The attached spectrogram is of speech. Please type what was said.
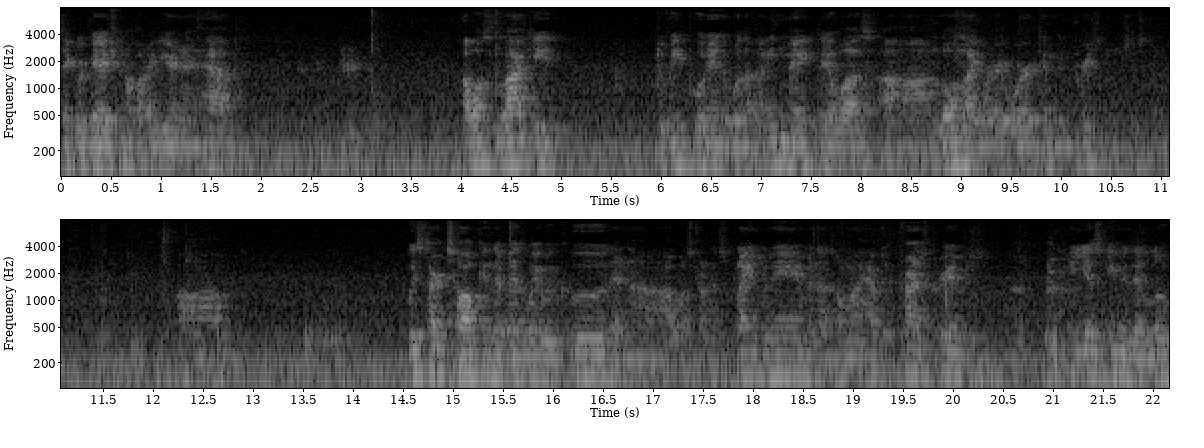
segregation about a year and a half, I was lucky to be put in with an inmate that was uh, law library work in the prison system. Um, we started talking the best way we could, and uh, I was trying to explain to him, and I told him I have the transcripts. He just gave me the look.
